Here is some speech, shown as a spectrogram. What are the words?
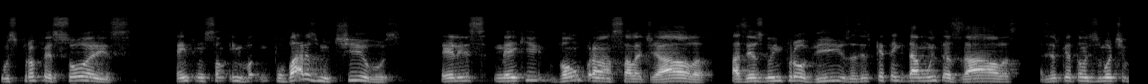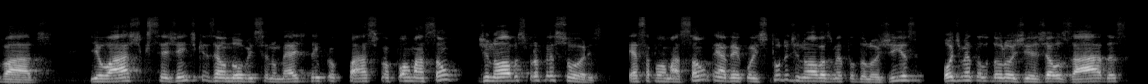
os professores, em função, em, por vários motivos, eles meio que vão para uma sala de aula, às vezes no improviso, às vezes porque tem que dar muitas aulas, às vezes porque estão desmotivados. E eu acho que se a gente quiser um novo ensino médio, tem que preocupar-se com a formação de novos professores. Essa formação tem a ver com o estudo de novas metodologias ou de metodologias já usadas,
